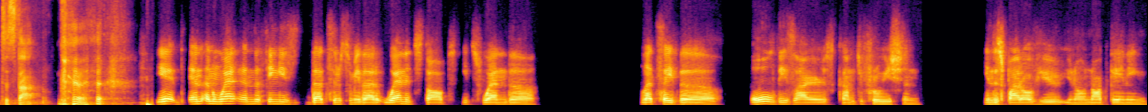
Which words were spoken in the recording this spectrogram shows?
to stop. yeah, and and when and the thing is that seems to me that when it stops, it's when the let's say the all desires come to fruition in the spite of you you know not gaining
